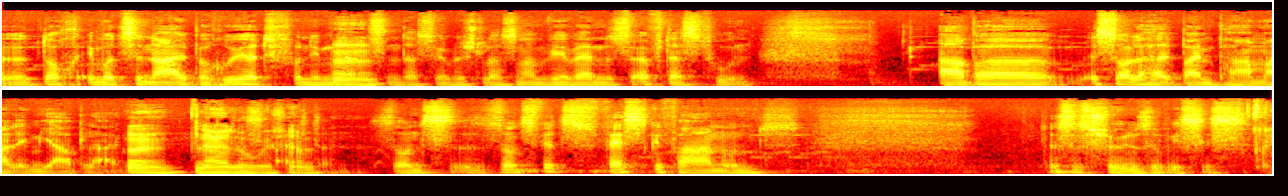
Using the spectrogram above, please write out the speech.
äh, doch emotional berührt von dem Ganzen, mhm. dass wir beschlossen haben, wir werden es öfters tun. Aber es soll halt beim paar Mal im Jahr bleiben. Mhm. Ja, logisch. Ja. Sonst, sonst wird's festgefahren und das ist schön, so wie es ist.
